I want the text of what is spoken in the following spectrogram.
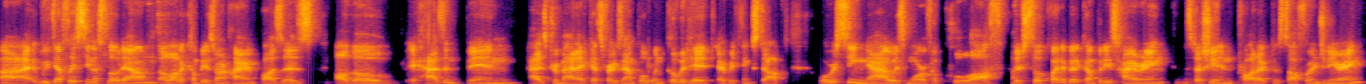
Uh, we've definitely seen a slowdown. A lot of companies are on hiring pauses, although it hasn't been as dramatic as, for example, when COVID hit, everything stopped. What we're seeing now is more of a cool off. There's still quite a bit of companies hiring, especially in product and software engineering.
